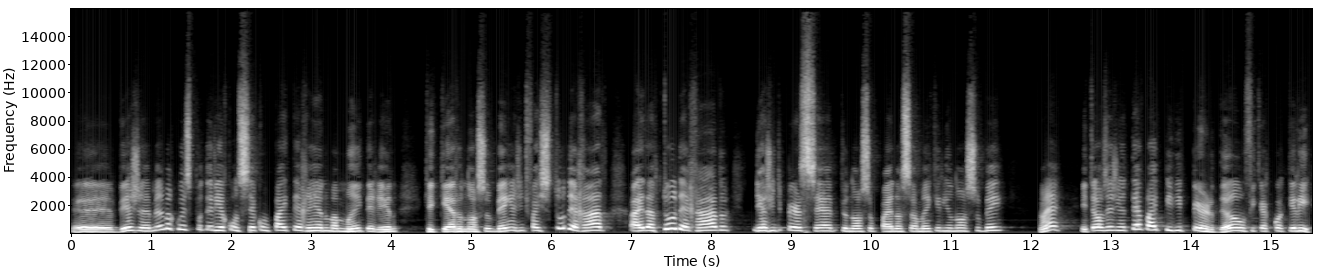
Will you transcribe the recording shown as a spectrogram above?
É, veja, a mesma coisa poderia acontecer com um pai terreno, uma mãe terrena, que quer o nosso bem, a gente faz tudo errado, aí dá tudo errado, e a gente percebe que o nosso pai e nossa mãe queriam o nosso bem, não é? Então, às vezes, a gente até vai pedir perdão, fica com aquele,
